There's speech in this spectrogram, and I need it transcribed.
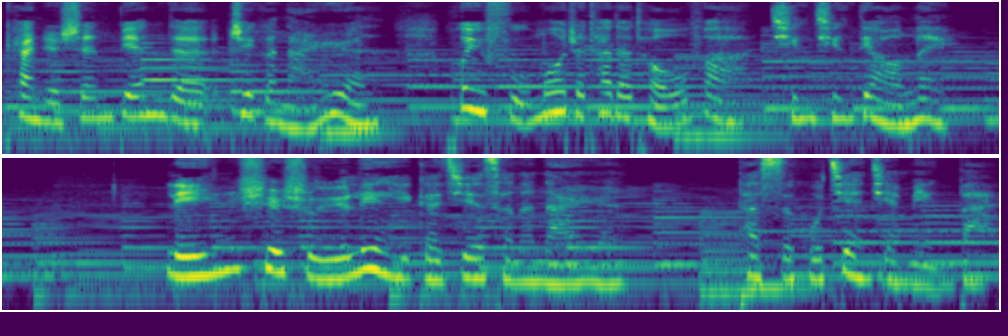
看着身边的这个男人，会抚摸着他的头发，轻轻掉泪。林是属于另一个阶层的男人，他似乎渐渐明白。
